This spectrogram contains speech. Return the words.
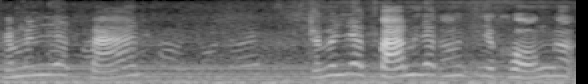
ถ้ามันเรียกป๋าามันเรียกป๋ามันเรียกเจ้าของเนาะ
